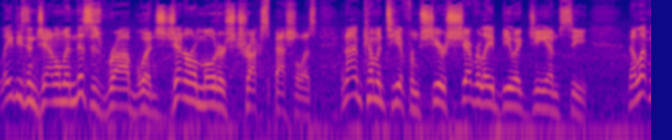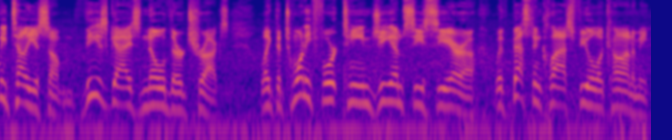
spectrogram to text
Ladies and gentlemen, this is Rob Woods, General Motors truck specialist, and I'm coming to you from Scherer Chevrolet Buick GMC. Now, let me tell you something. These guys know their trucks, like the 2014 GMC Sierra with best in class fuel economy,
